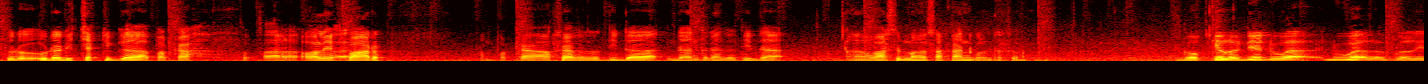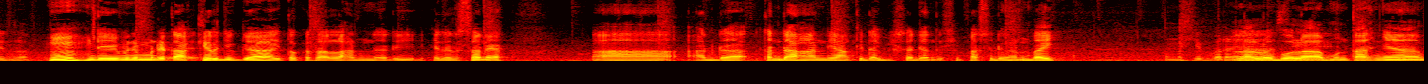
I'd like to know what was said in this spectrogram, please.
sudah udah dicek juga apakah VAR uh, oleh VAR apakah offside atau tidak dan ternyata tidak uh, wasit mengesahkan gol tersebut gokil loh dia dua dua loh golin loh. Hmm, di menit-menit akhir juga itu kesalahan dari Ederson ya. Uh, ada tendangan yang tidak bisa diantisipasi dengan baik. Lalu bola muntahnya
